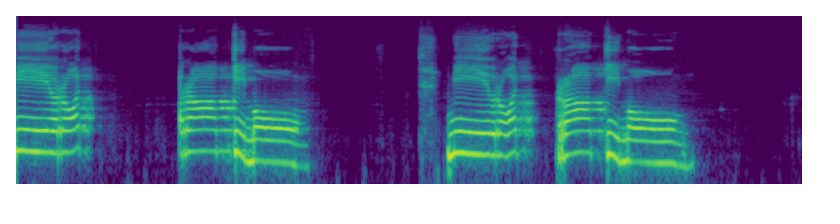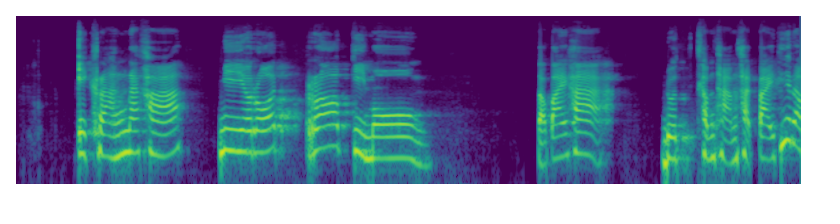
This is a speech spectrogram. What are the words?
มีรถ รอบกี่โมง มีรถรอบกี่โมง อีกครั้งนะคะ มีรถรอบกี่โมง ต่อไปค่ะ ดูคำถามถัดไปที่เรา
